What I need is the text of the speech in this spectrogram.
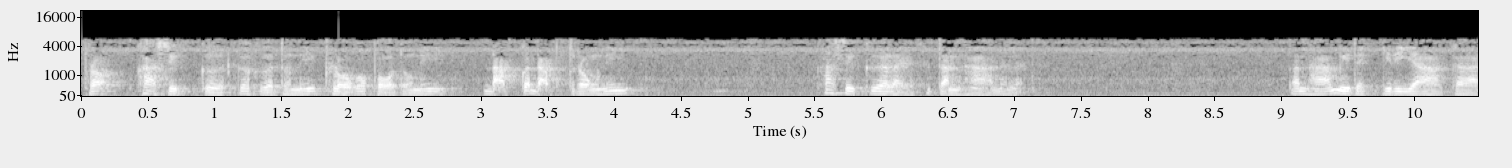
เพราะข้าศึกเกิดก็เกิดตรงนี้โผล่ก็โผล่ตรงนี้ ดับก็ดับตรงนี้ข้าศึกคืออะไรคือตัณหานั่นแหละ ตัณหามีแต่กิริยาการ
